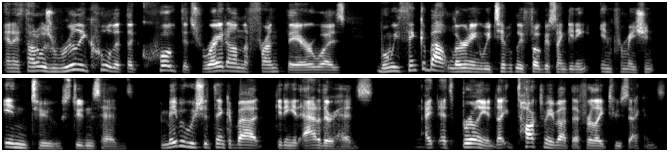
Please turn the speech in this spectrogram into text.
And I thought it was really cool that the quote that's right on the front there was when we think about learning, we typically focus on getting information into students' heads. And maybe we should think about getting it out of their heads I, it's brilliant. Like, talk to me about that for like two seconds.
